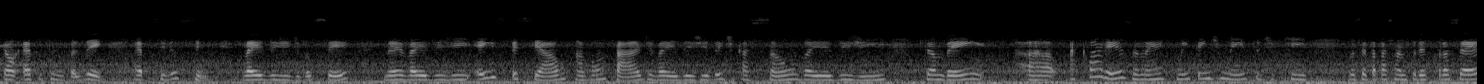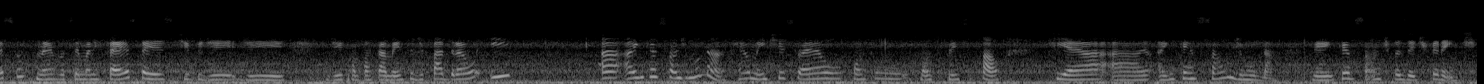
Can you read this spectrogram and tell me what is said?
Então, é possível fazer? É possível sim. Vai exigir de você, né? vai exigir em especial a vontade, vai exigir dedicação, vai exigir também a, a clareza, né? o entendimento de que você está passando por esse processo, né? você manifesta esse tipo de, de, de comportamento, de padrão e a, a intenção de mudar. Realmente isso é o ponto, ponto principal, que é a, a, a intenção de mudar, né? a intenção de fazer diferente.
